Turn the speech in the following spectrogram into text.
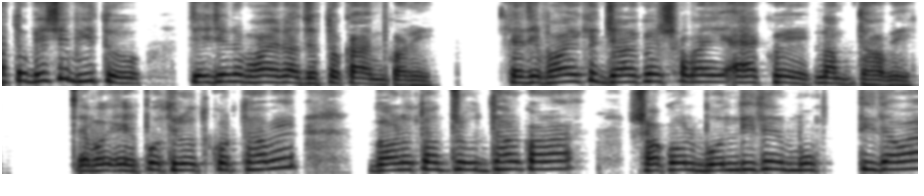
এত বেশি ভীত যে জন্য ভয়ের রাজত্ব কায়েম করে। কাজে ভয়কে জয় করে সবাই এক হয়ে নামতে হবে। এবং এর প্রতিরোধ করতে হবে। গণতন্ত্র উদ্ধার করা, সকল বন্দীদের মুক্তি দেওয়া,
